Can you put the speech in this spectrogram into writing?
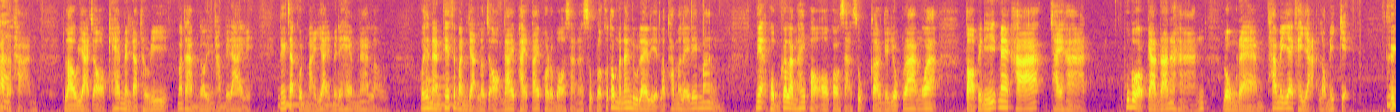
มาตรฐาน เราอยากจะออกแค่ mandatory มาตรฐานเรายังทำไม่ได้เลย เนื่องจากกฎหมายใหญ่ไม่ได้ให้อำนาจเราเพราะฉะนั้นเทศบัญญัติเราจะออกได้ภายใต้พรบสาธารณสุข เราก็ต้องมานั่งดูรายละเอียดเราทำอะไรได้มั่ง เนี่ยผมกำลังให้ผออกองสาธารณสุขกำลังจะยกร่างว่า ต่อไปนี้แม่ค้าชายหาด ผู้ประกอบการร้านอาหาร โรงแรม ถ้าไม่แยกขยะเราไม่เก็บ คือ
